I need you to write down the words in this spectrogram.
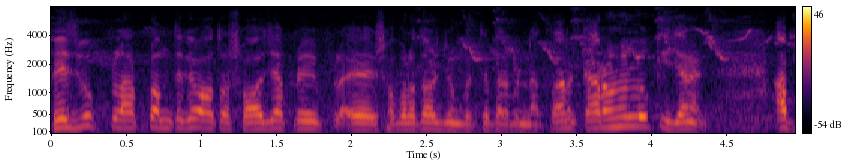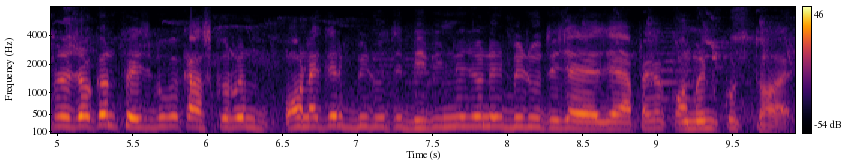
ফেসবুক প্ল্যাটফর্ম থেকে অত সহজে আপনি সফলতা অর্জন করতে পারবেন না। তার কারণ হলো কি জানেন? আপনি যখন ফেসবুকে কাজ করবেন, অনেকের বিরুদ্ধে বিভিন্ন জনের বিরুদ্ধে যায় যে আপনাকে কমেন্ট করতে হয়।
